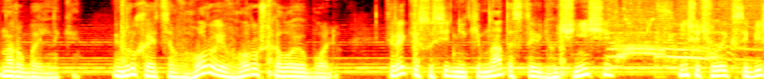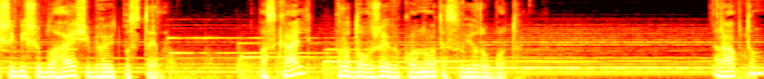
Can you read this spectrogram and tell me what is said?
на рубильники. Він рухається вгору і вгору шкалою болю. Крики сусідньої кімнати стають гучніші, інший чоловік все більше і більше благає, щоб його відпустили. Паскаль продовжує виконувати свою роботу. Раптом,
